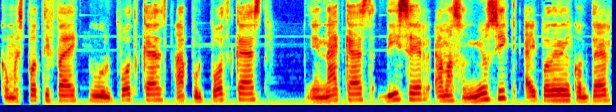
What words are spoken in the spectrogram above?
como Spotify, Google Podcast, Apple Podcast, en Acast, Deezer, Amazon Music. Ahí pueden encontrar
